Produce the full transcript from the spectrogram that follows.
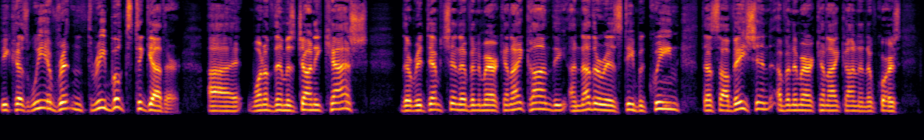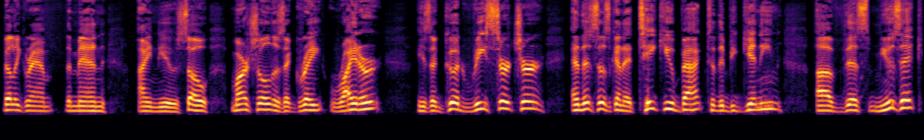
because we have written three books together. Uh, one of them is Johnny Cash. The Redemption of an American Icon. The another is Steve McQueen, The Salvation of an American Icon, and of course Billy Graham, The Man I Knew. So Marshall is a great writer. He's a good researcher, and this is going to take you back to the beginning of this music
